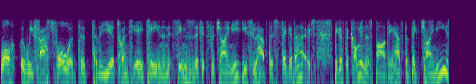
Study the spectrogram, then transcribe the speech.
Well, we fast forward to, to the year 2018, and it seems as if it's the Chinese who have this figured out because the Communist Party has the big Chinese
